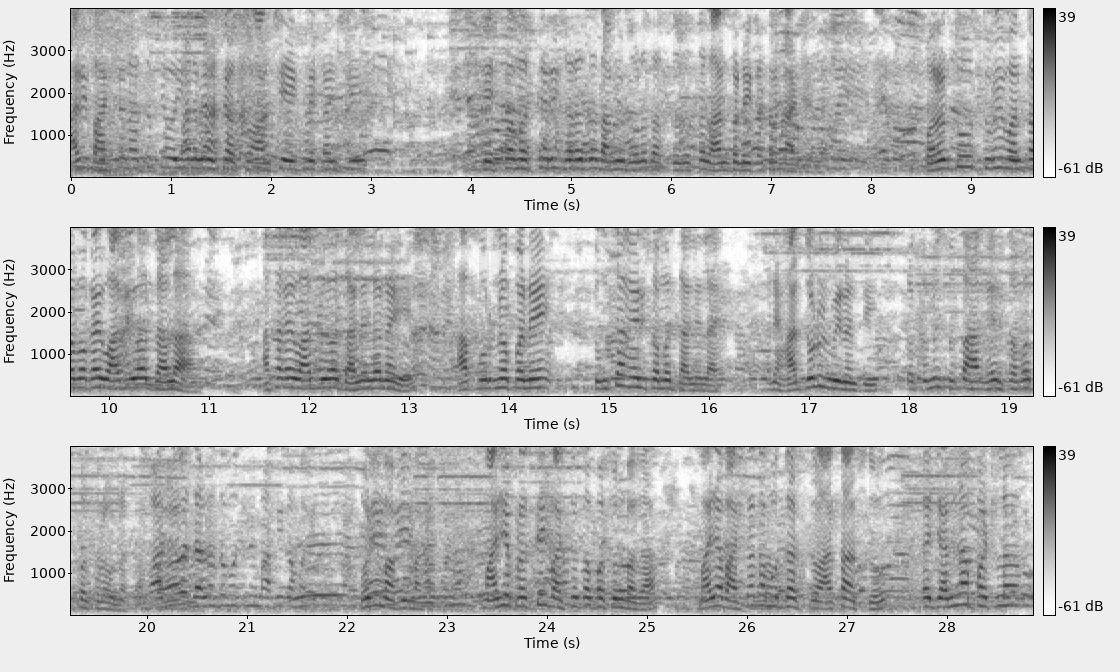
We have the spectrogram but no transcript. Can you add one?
आणि भाषण असो किंवा इतर गोष्ट असो आमची एकमेकांची चेष्टा मस्करी करतच आम्ही बोलत असतो जसं लहानपणी एकत्र काढलेलं परंतु तुम्ही म्हणता बा काही वादविवाद झाला. असा काही वादविवाद झालेला नाही हा पूर्णपणे तुमचा गैरसमज झालेला आहे. आणि हात जोडून विनंती तर तुम्ही सुद्धा हा गैरसमज पसरवू नका. वादविवाद झाला तर मग तुम्ही माफी का मागितली? कोणी माफी मागितली माझे प्रत्येक भाषण तपासून बघा. माझ्या भाषणाचा मुद्दा असा असतो तर ज्यांना पटलं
